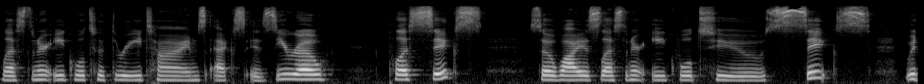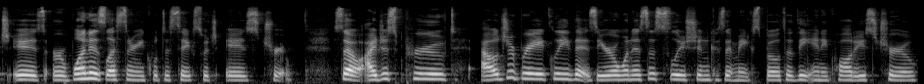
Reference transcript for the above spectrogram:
less than or equal to 3 times x is 0, plus 6. So y is less than or equal to 6 which is, or 1 is less than or equal to 6, which is true. So I just proved algebraically that 0, 1 is a solution because it makes both of the inequalities true.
